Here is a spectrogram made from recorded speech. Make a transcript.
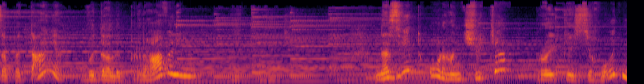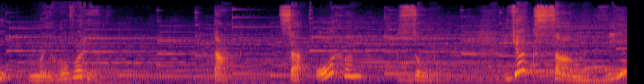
запитання ви дали правильну? Назвіть орган чуття, про який сьогодні ми говорили. Так, це орган зору. Як саме він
